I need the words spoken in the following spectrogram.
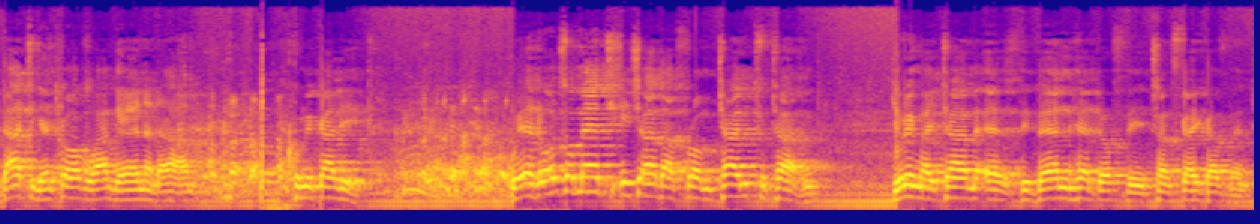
ndathi ngentloko wangena ndahamba phuma ikalika we had also met each other from time to time during my time as the then head of the Transkei government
